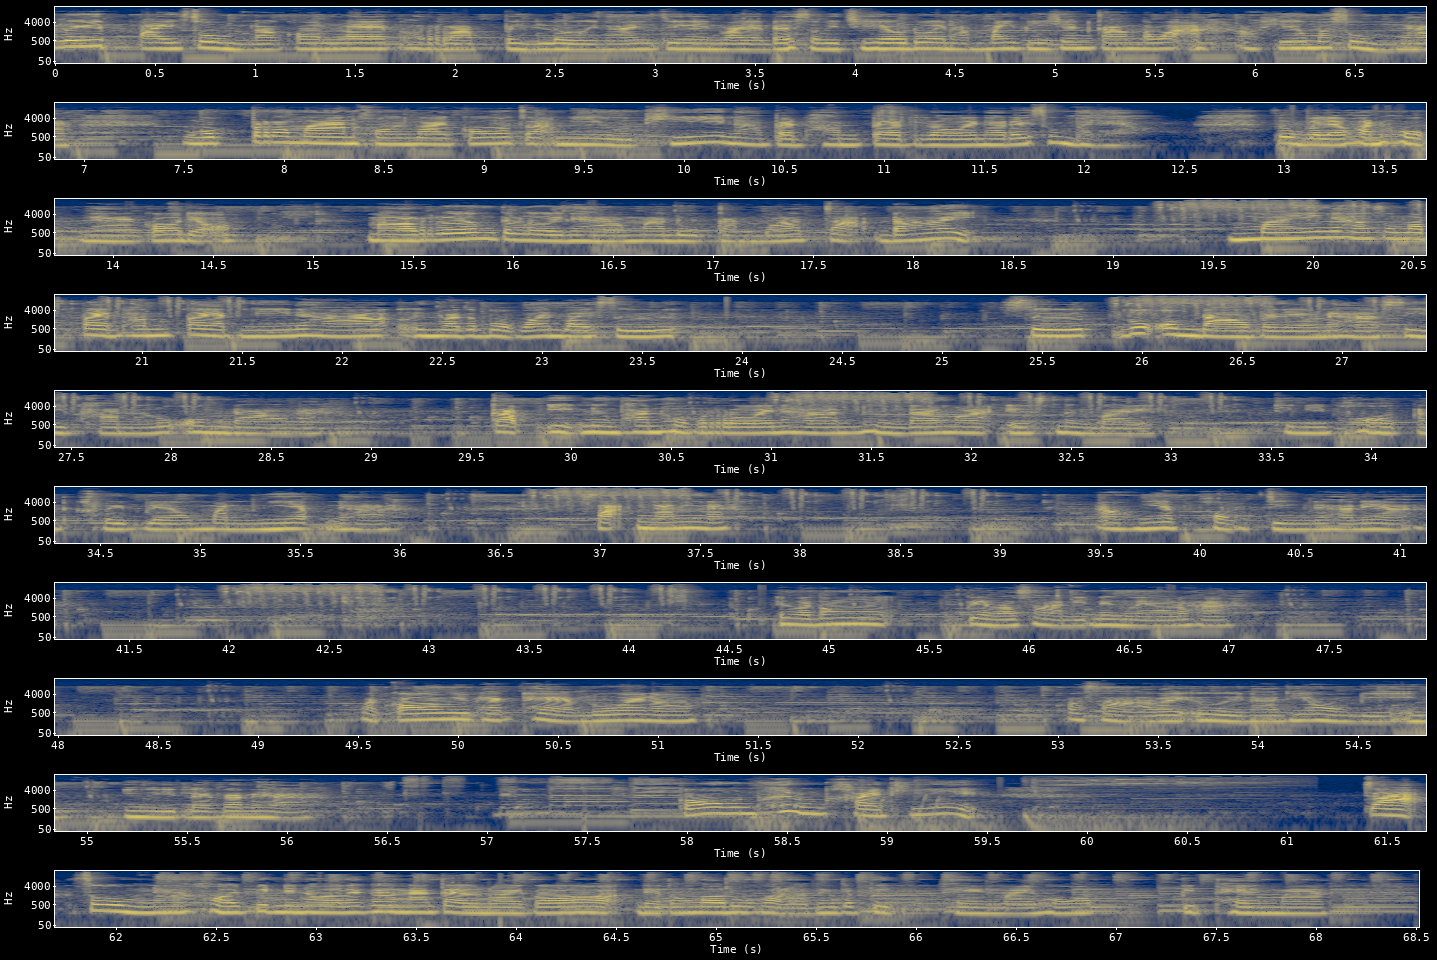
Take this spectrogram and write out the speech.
รีบไปสุ่มแล้วก็แลกรับไปเลยนะ จริงๆเอ็นวอยากได้สวิตช์เชลด้วยนะ ไม่มีเช่นกันแต่ว่าอะเอาเชลมาสุ่มนะคะงบประมาณของเอ็นวก็จะมีอยู่ที่นะ8,800นแปดร้อยนะได้สุ่มไปแล้ว สุ่มไปแล้วพันหกนะก็เดี๋ยวมาเริ่มกันเลยนะคะมาดูกันว่าจะได้ ไหมนะคะสำหรับ 8,800 นี้นะคะเอ็นวจะบอกว่าเอ็นวซื้อ ซื้อลูกอมดาวไปแล้วนะคะ 4,000 ลูกอมดาวนะ กับอีก 1,600 นะคะ ถึงได้มา S 1 ใบ ทีนี้พออัดคลิปแล้วมันเงียบนะคะสะงั้นนะเอ้าเงียบของจริงนะคะเนี่ยเอ็นวต้องเปลี่ยนภาษานิดนึงแล้วนะคะ แล้วก็มีแพ็คแถมด้วยเนาะ ภาษาอะไรเอ่ยนะที่ออกดีอังกฤษแล้วกันนะคะ ก็เพื่อนๆ ใครที่ จะสุ่มนะคะขอให้ปิดน้อยๆแล้วกันนะ แต่อื่นไว้ก็เดี๋ยวต้องรอดูก่อนว่าถึงจะปิดแพงไหม เพราะว่าปิดแพงมา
